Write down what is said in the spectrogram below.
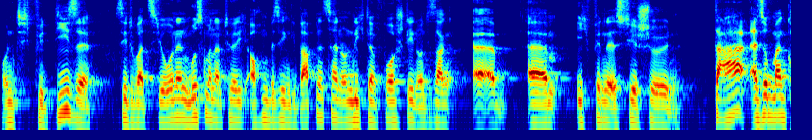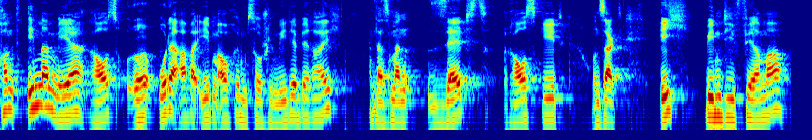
Und für diese Situationen muss man natürlich auch ein bisschen gewappnet sein und nicht davor stehen und sagen, äh, äh, ich finde es hier schön. Da, also man kommt immer mehr raus oder, oder aber eben auch im Social-Media-Bereich dass man selbst rausgeht und sagt, ich bin die Firma,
